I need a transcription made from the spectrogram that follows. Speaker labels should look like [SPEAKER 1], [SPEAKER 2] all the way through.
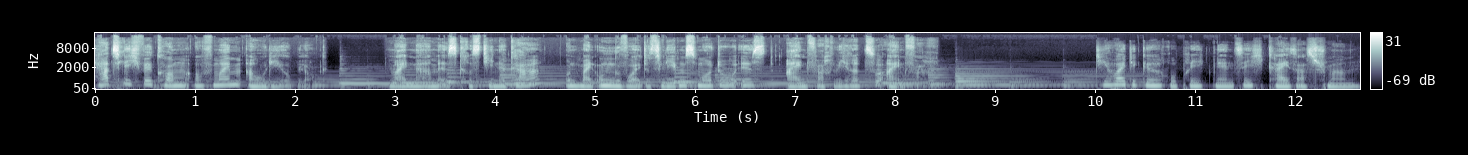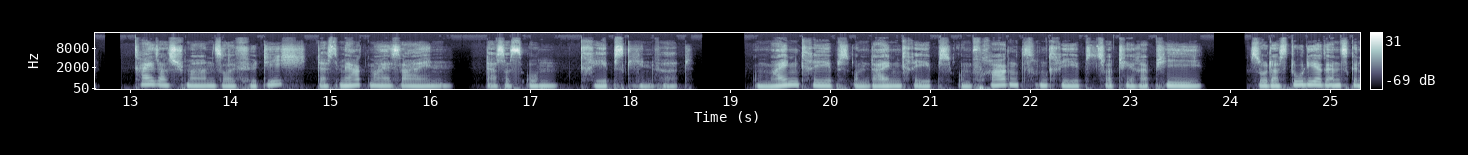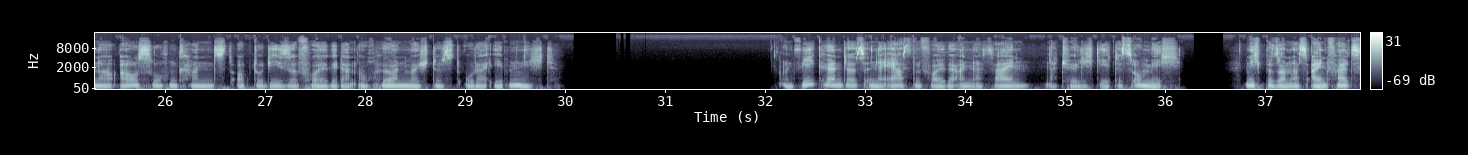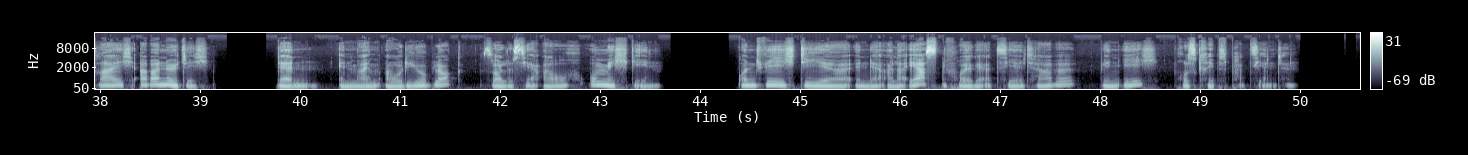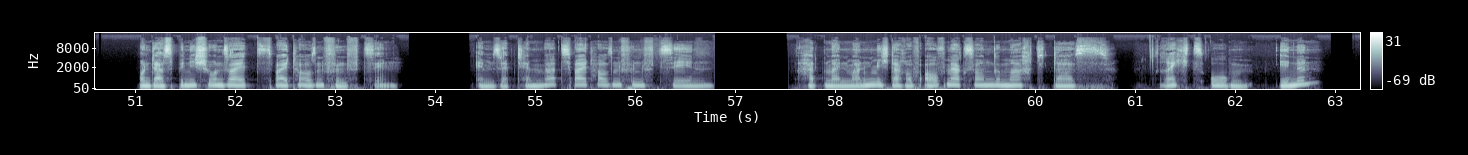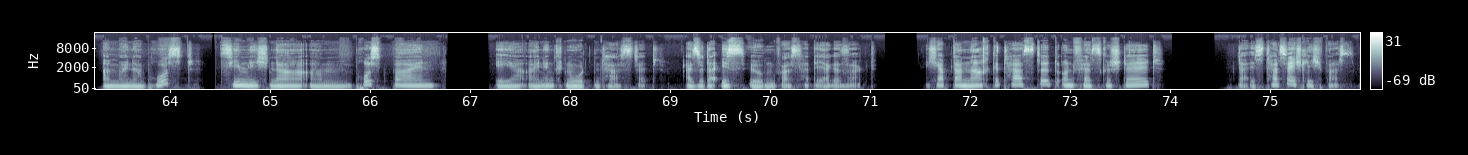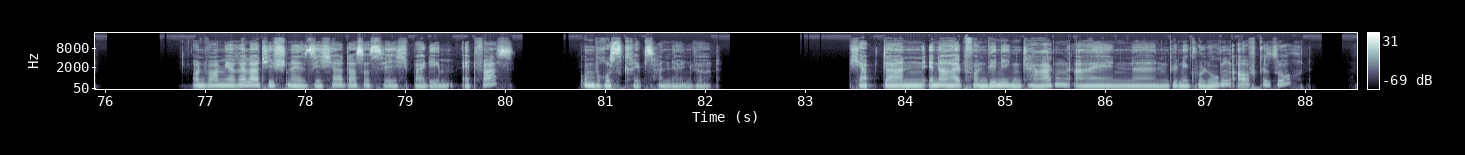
[SPEAKER 1] Herzlich willkommen auf meinem Audioblog. Mein Name ist Christine K. und mein ungewolltes Lebensmotto ist Einfach wäre zu einfach. Die heutige Rubrik nennt sich Kaisersschmarrn. Kaisersschmarrn soll für dich das Merkmal sein, dass es um Krebs gehen wird. Um meinen Krebs, um deinen Krebs, um Fragen zum Krebs, zur Therapie, so dass du dir ganz genau aussuchen kannst, ob du diese Folge dann auch hören möchtest oder eben nicht. Und wie könnte es in der ersten Folge anders sein? Natürlich geht es um mich. Nicht besonders einfallsreich, aber nötig. Denn in meinem Audioblog soll es ja auch um mich gehen. Und wie ich dir in der allerersten Folge erzählt habe, bin ich Brustkrebspatientin. Und das bin ich schon seit 2015. Im September 2015 hat mein Mann mich darauf aufmerksam gemacht, dass rechts oben innen an meiner Brust, ziemlich nah am Brustbein, er einen Knoten tastet. Also da ist irgendwas, hat er gesagt. Ich habe dann nachgetastet und festgestellt, da ist tatsächlich was. Und war mir relativ schnell sicher, dass es sich bei dem etwas um Brustkrebs handeln wird. Ich habe dann innerhalb von wenigen Tagen einen Gynäkologen aufgesucht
